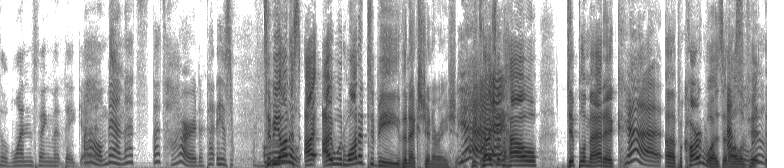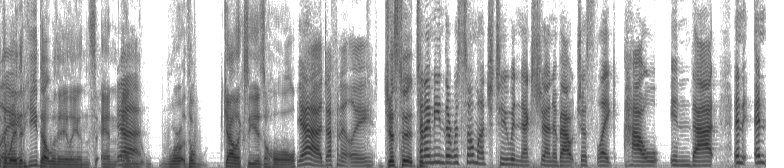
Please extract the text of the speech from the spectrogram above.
The one thing that they get. Oh man, that's that's hard. that is. To be honest, I, I would want it to be the next generation Yeah. because Okay. of how diplomatic Yeah. uh, Picard was in all of it, the way that he dealt with aliens and Yeah. and wor- the galaxy as a whole. Yeah, definitely. Just to, to and I mean, there was so much too in Next Gen about just like how in that and and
